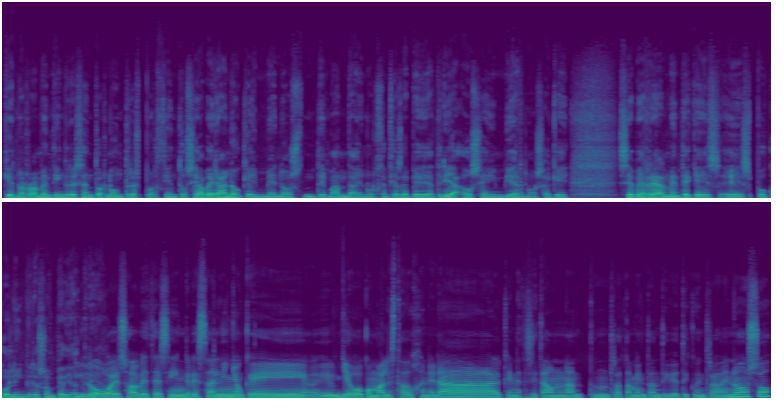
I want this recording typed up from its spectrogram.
que normalmente ingresa en torno a un 3%. Sea verano, que hay menos demanda en urgencias de pediatría, o sea invierno. O sea que se ve realmente que es, es poco el ingreso en pediatría. Y luego eso, a veces ingresa el niño que eh, llegó con mal estado general, que necesita una- un tratamiento antibiótico intravenoso,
